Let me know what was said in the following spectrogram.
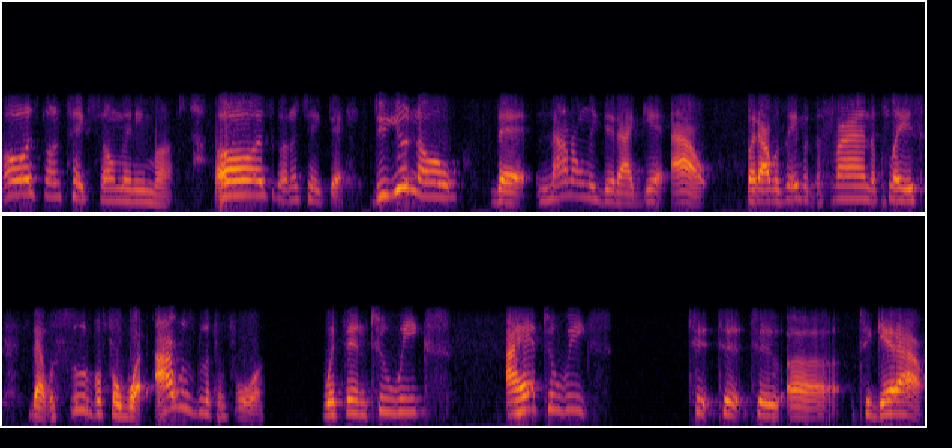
Oh, it's going to take so many months. Oh, it's going to take that. Do you know that not only did I get out, but I was able to find a place that was suitable for what I was looking for within two weeks. I had two weeks to to to uh to get out,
